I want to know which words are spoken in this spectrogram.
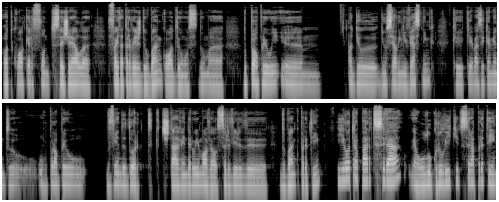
ou de qualquer fonte, seja ela feita através do banco ou de, um, de uma, do próprio um, de, de um selling investing, que, que é basicamente o próprio vendedor que te, que te está a vender o imóvel servir de, de banco para ti. E a outra parte será, é o lucro líquido, será para ti,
